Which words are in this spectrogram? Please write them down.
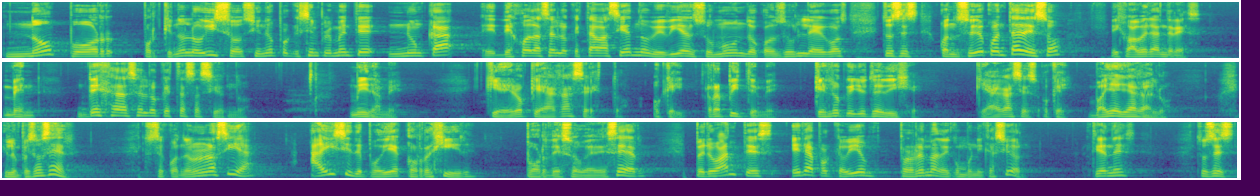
no por, porque no lo hizo, sino porque simplemente nunca eh, dejó de hacer lo que estaba haciendo, vivía en su mundo con sus legos. Entonces, cuando se dio cuenta de eso, dijo, a ver Andrés, ven, deja de hacer lo que estás haciendo. Mírame, quiero que hagas esto. Ok, repíteme, ¿qué es lo que yo te dije? Que hagas eso. Ok, vaya y hágalo. Y lo empezó a hacer. Entonces, cuando no lo hacía, ahí sí le podía corregir por desobedecer, pero antes era porque había un problema de comunicación. ¿Entiendes? Entonces,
